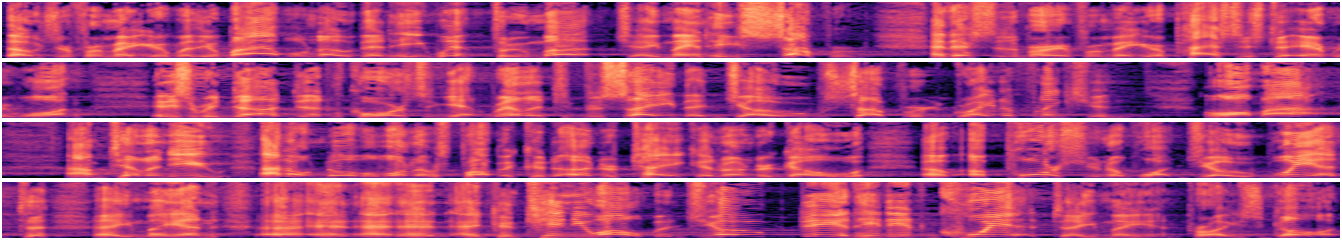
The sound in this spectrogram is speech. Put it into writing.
Those who are familiar with your Bible know that he went through much. Amen. He suffered. And this is a very familiar passage to everyone. It is redundant, of course, and yet relative to say that Job suffered great affliction. Oh my. I'm telling you, I don't know but one of us probably could undertake and undergo a, a portion of what Job went, uh, amen, uh, and, and, and continue on. But Job did. He didn't quit, amen. Praise God.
